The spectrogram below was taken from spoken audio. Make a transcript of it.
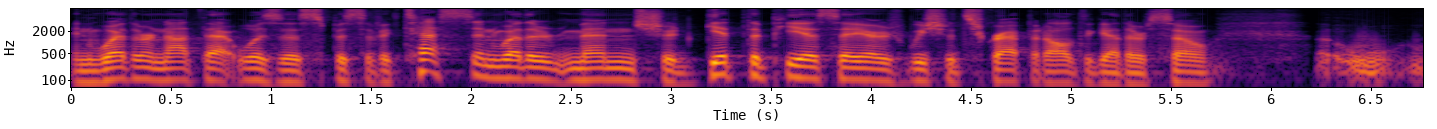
and whether or not that was a specific test and whether men should get the PSA or we should scrap it altogether. So, uh,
